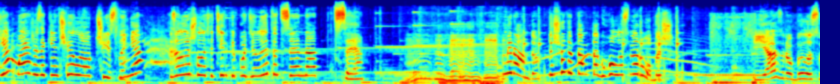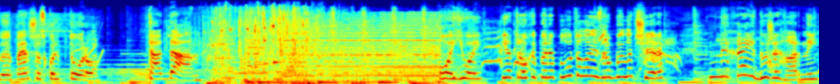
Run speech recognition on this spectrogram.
Я майже закінчила обчислення. Залишилося тільки поділити це на це. Мірандо, ти що ти там так голосно робиш? Я зробила свою першу скульптуру. Та-дам! Ой-ой, я трохи переплутала і зробила череп. Нехай дуже гарний.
